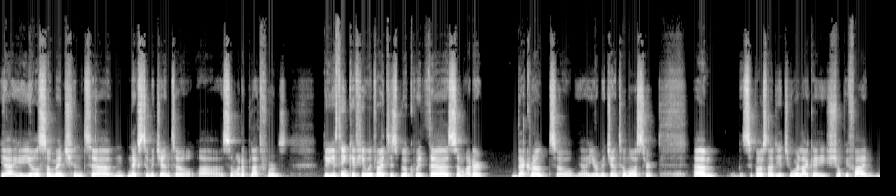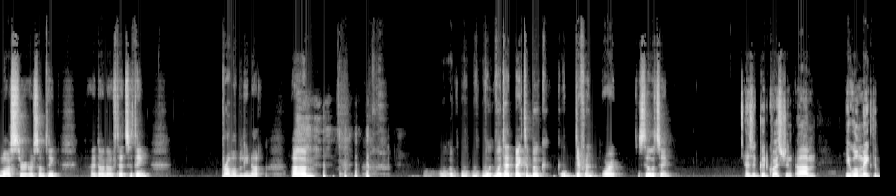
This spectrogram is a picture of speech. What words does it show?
Yeah, you also mentioned uh, next to Magento uh, some other platforms. Do you think if you would write this book with uh, some other background, so you're a Magento master, um, suppose now that you were like a Shopify master or something, I don't know if that's a thing. Probably not. Um, would that make the book different or still the same? That's a good question. Um, it will make the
